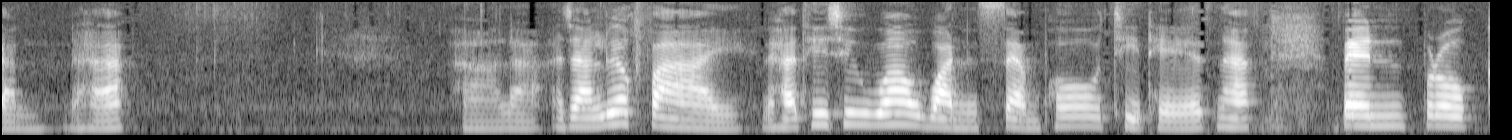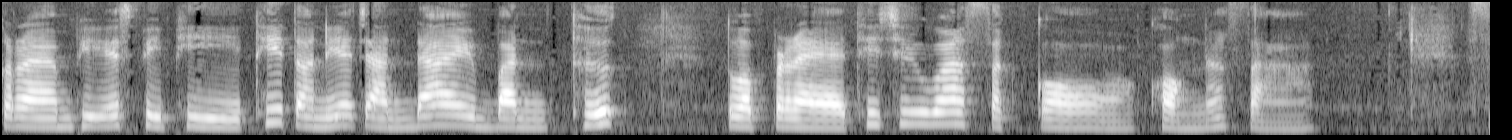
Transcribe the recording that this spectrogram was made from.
กันนะคะเอาละอาจารย์เลือกไฟล์นะคะที่ชื่อว่า one sample t test นะคะเป็นโปรแกรม PSPP ที่ตอนนี้อาจารย์ได้บันทึก ตัวแปรที่ชื่อว่าสกอร์ของนักศึกษา ส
